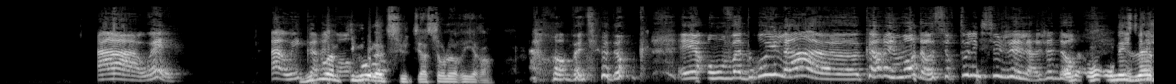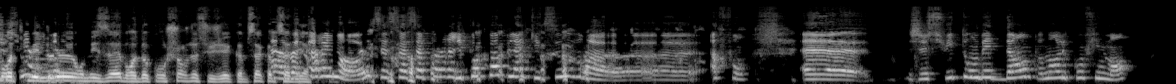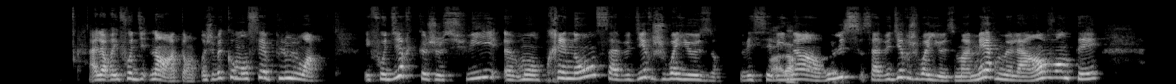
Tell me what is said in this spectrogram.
Ah ouais. Ah oui, carrément. un petit mot là-dessus, tiens, sur le rire. Oh bah donc, et on va drouiller là euh, carrément dans, sur tous les sujets là. J'adore. On, on, est zèbres tous les deux, on est zèbres, donc on change de sujet comme ça, comme ah, ça bah, Carrément, oui, ça, ça, ça part les pop-up là qui s'ouvrent euh, à fond. Euh, je suis tombée dedans pendant le confinement. Alors il faut dire, non, attends, je vais commencer plus loin. Il faut dire que je suis, euh, mon prénom, ça veut dire joyeuse. Vesselina en russe, ça veut dire joyeuse. Ma mère me l'a inventé.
